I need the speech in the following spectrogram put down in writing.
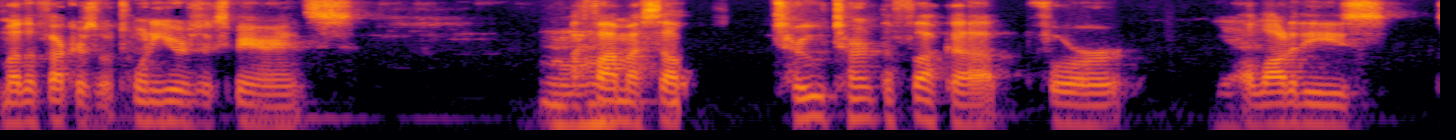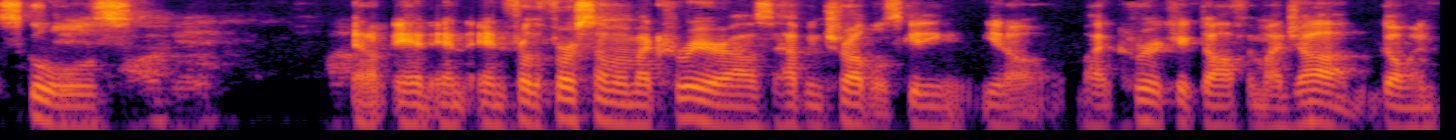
motherfuckers with 20 years experience. I Mhm. find myself too turned the fuck up for a lot of these schools and, and and and for the first time in my career, I was having troubles getting you know my career kicked off and my job going.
